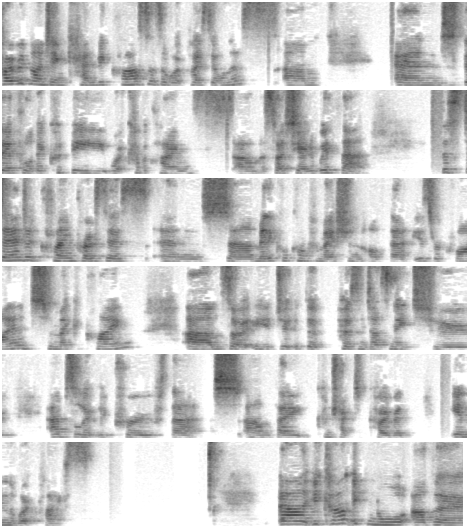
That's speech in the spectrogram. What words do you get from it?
COVID 19 can be classed as a workplace illness. Um, and therefore there could be work cover claims um, associated with that. The standard claim process and uh, medical confirmation of that is required to make a claim. Um, so do, the person does need to absolutely prove that um, they contracted COVID in the workplace. Uh, you can't ignore other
